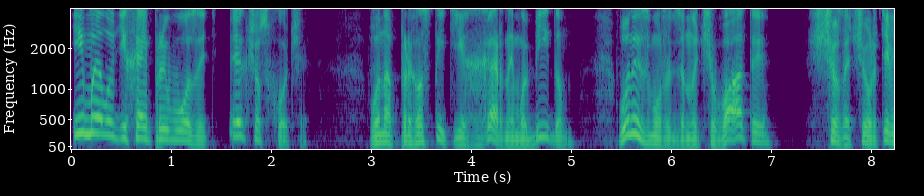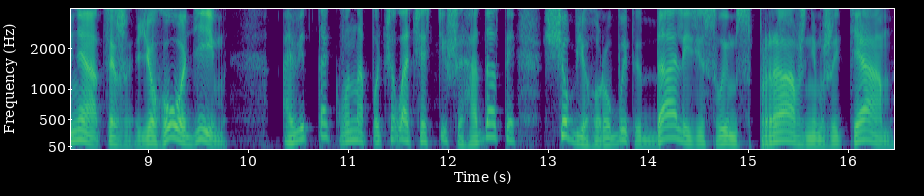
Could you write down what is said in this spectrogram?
І мелоді хай привозить, якщо схоче. Вона пригостить їх гарним обідом, вони зможуть заночувати. Що за чортівня? Це ж його дім. А відтак вона почала частіше гадати, що б його робити далі зі своїм справжнім життям,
